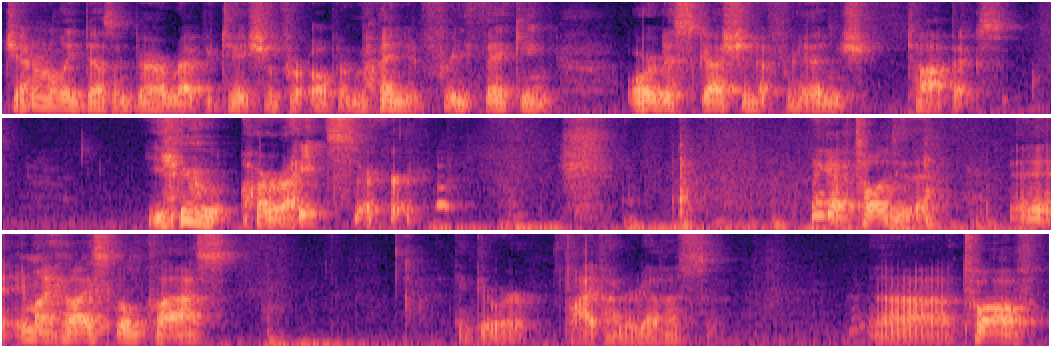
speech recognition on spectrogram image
generally doesn't bear a reputation for open-minded free thinking or discussion of fringe topics. You are right, sir. I think I've told you that in my high school class, think there were 500 of us uh, 12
